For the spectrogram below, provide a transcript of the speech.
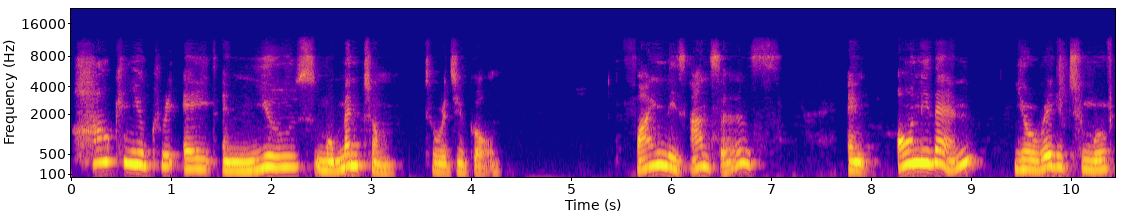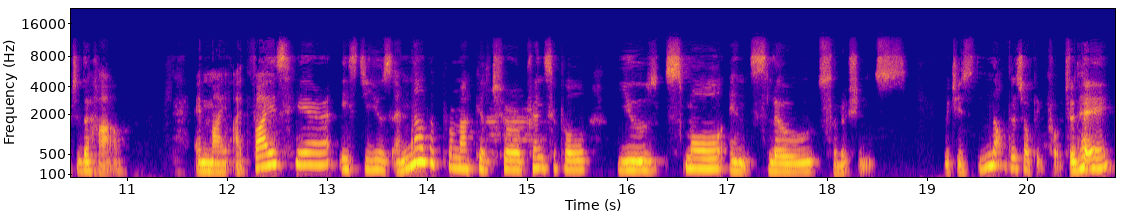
how can you create and use momentum towards your goal? Find these answers, and only then you're ready to move to the how. And my advice here is to use another permaculture principle use small and slow solutions, which is not the topic for today.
